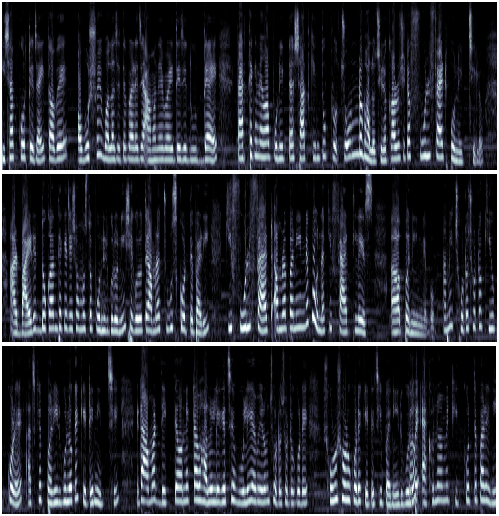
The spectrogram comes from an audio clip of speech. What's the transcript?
হিসাব করতে যাই, তবে অবশ্যই বলা যেতে পারে যে আমাদের বাড়িতে যে দুধ দেয় তার থেকে নেওয়া পনিরটার স্বাদ কিন্তু প্রচণ্ড ভালো ছিল কারণ সেটা ফুল ফ্যাট পনির ছিল। আর বাইরের দোকান থেকে যে সমস্ত পনিরগুলো নিই সেগুলোতে আমরা চুজ করতে পারি কি ফুল ফ্যাট আমরা পনির নেব নাকি ফ্যাটলেস পনির নেব। আমি ছোট ছোট কিউব করে আজকে পনিরগুলোকে কেটে নিচ্ছি। এটা আমার দেখতে অনেকটা ভালো লেগেছে বলেই আমি এরকম ছোট ছোট করে সরু সরু করে কেটেছি পনিরগুলো। এখনও আমি ঠিক করতে পারিনি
